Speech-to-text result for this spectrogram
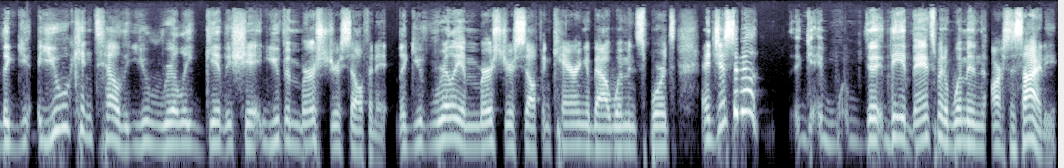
like you, you can tell that you really give a shit. And you've immersed yourself in it. Like you've really immersed yourself in caring about women's sports and just about the, the advancement of women in our society.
